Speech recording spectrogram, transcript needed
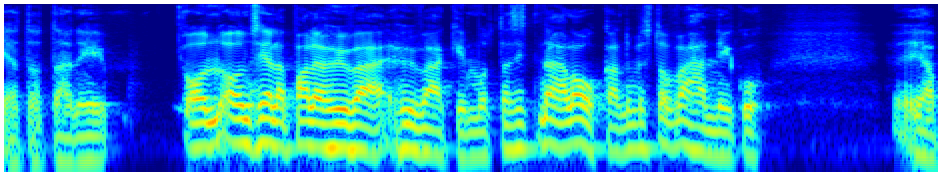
ja tota, niin on, on, siellä paljon hyvää, hyvääkin, mutta sitten nämä loukkaantumiset on vähän niin kuin, ja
